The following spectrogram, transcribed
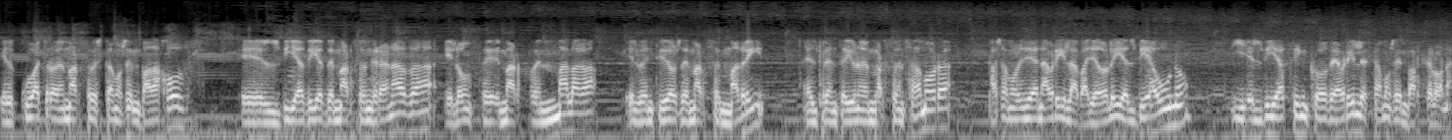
el 4 de marzo estamos en Badajoz, el día 10 de marzo en Granada, el 11 de marzo en Málaga, el 22 de marzo en Madrid, el 31 de marzo en Zamora, pasamos ya en abril a Valladolid el día 1 y el día 5 de abril estamos en Barcelona.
